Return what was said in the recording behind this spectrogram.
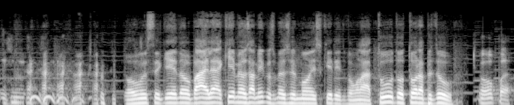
Vamos seguindo o baile aqui, meus amigos, meus irmãos queridos. Vamos lá, tu, doutor Abdul. Opa!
